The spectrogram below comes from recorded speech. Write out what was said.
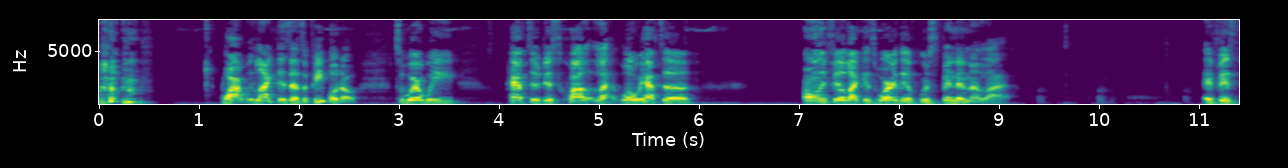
why are we like this as a people though? To where we have to disqualify. Like, well, we have to only feel like it's worthy if we're spending a lot if it's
